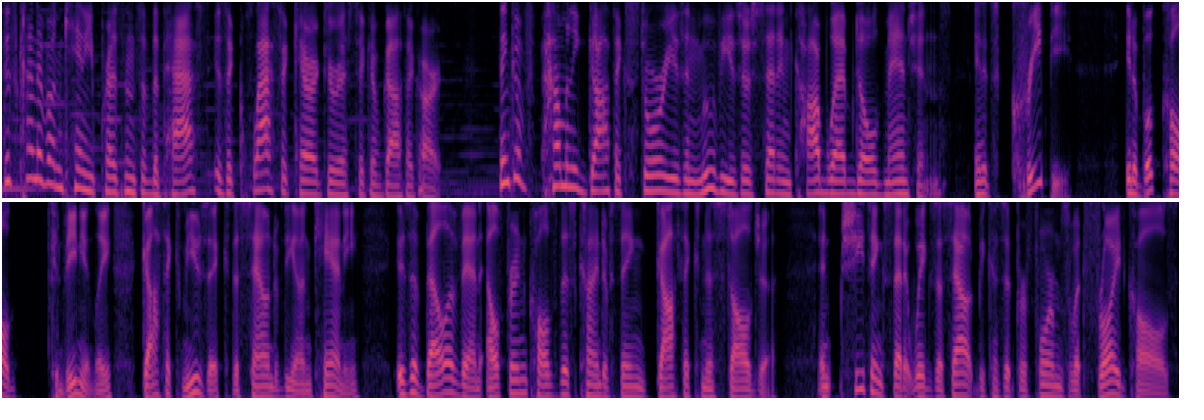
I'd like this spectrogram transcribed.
This kind of uncanny presence of the past is a classic characteristic of Gothic art. Think of how many Gothic stories and movies are set in cobwebbed old mansions. And it's creepy. In a book called, conveniently, Gothic Music The Sound of the Uncanny, Isabella Van Elferen calls this kind of thing Gothic nostalgia. And she thinks that it wigs us out because it performs what Freud calls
